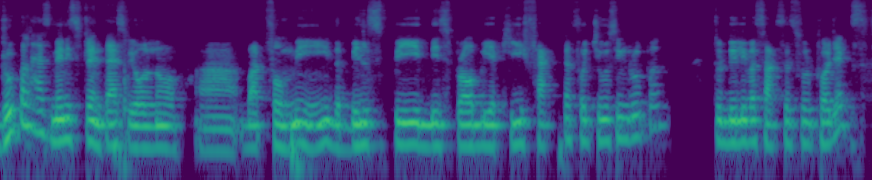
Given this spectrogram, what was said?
Drupal has many strengths, as we all know. Uh, but for me, the build speed is probably a key factor for choosing Drupal to deliver successful projects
